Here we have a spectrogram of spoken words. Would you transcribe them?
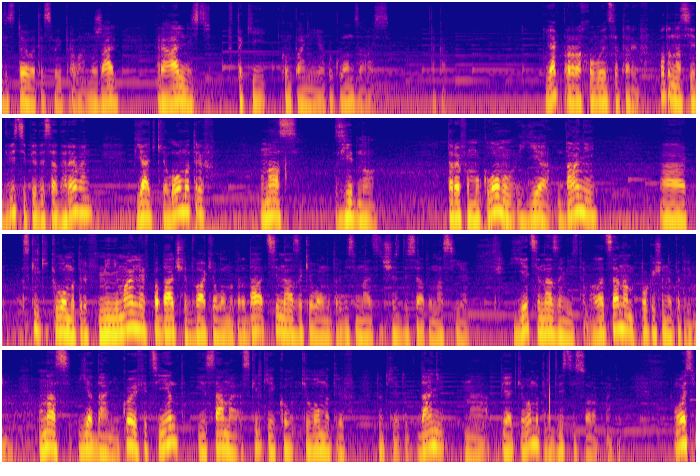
відстоювати свої права. На жаль, реальність в такій компанії, як Уклон, зараз така. Як прораховується тариф? От у нас є 250 гривень, 5 кілометрів. У нас згідно тарифом уклону є дані. Е, Скільки кілометрів мінімальний в подачі? 2 кілометри. Да? Ціна за кілометр 18,60 у нас є. Є ціна за містом, але це нам поки що не потрібно. У нас є дані коефіцієнт і саме скільки кілометрів тут є. Тут дані на 5 кілометрів 240 метрів. Ось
